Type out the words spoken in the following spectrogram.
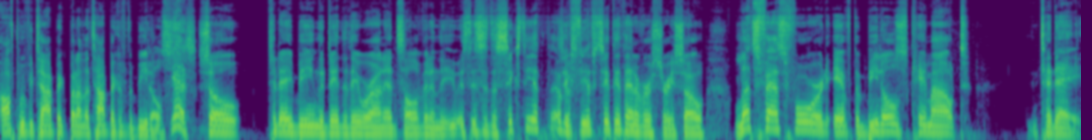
off the movie topic, but on the topic of the Beatles. Yes. So today being the day that they were on Ed Sullivan, and the is- this is the 60th or the 60th? 60th anniversary. So let's fast forward if the Beatles came out today.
